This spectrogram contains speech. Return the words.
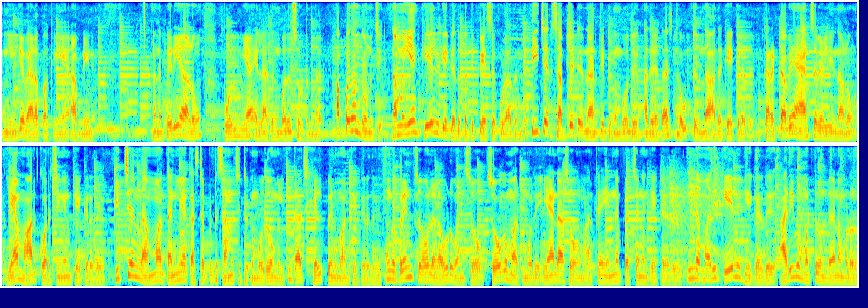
நீங்கள் எங்கே வேலை பார்க்குறீங்க? அப்படின்னு. அந்த பெரிய ஆளும் பொறுமையாக எல்லாத்துக்கும் பதில் சொல்லிட்டு இருந்தார் அப்போ தான் தோணுச்சு நம்ம ஏன் கேள்வி கேட்கறத பற்றி பேசக்கூடாதுன்னு டீச்சர் சப்ஜெக்ட் நடத்திட்டு இருக்கும்போது அதில் ஏதாச்சும் டவுட் இருந்தால் அதை கேட்குறது. கரெக்டாகவே ஆன்சர் எழுதினாலும் ஏன் மார்க் குறைச்சிங்கன்னு கேட்குறது. கிச்சனில் அம்மா தனியாக கஷ்டப்பட்டு சமைச்சிட்டு இருக்கும்போது உங்களுக்கு ஏதாச்சும் ஹெல்ப் வேணுமான்னு கேட்குறது. உங்கள் ஃப்ரெண்ட்ஸோ இல்லை லவுடு ஒன்ஸோ சோகமாக இருக்கும்போது ஏன்டா சோகமாக இருக்க என்ன பிரச்சனை கேட்கறது. இந்த மாதிரி கேள்வி கேட்குறது அறிவை மட்டும் இல்லை நம்மளோட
